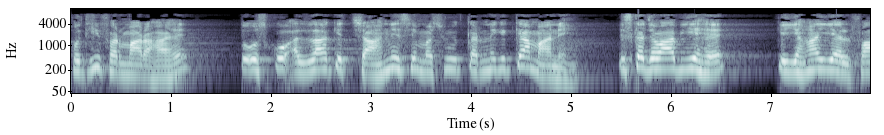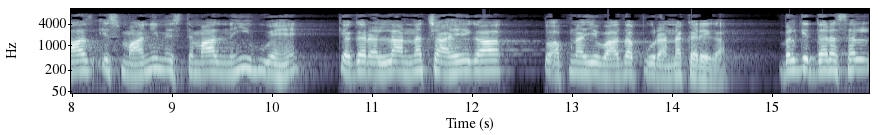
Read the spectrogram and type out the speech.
خود ہی فرما رہا ہے تو اس کو اللہ کے چاہنے سے مشروط کرنے کے کیا معنی ہیں؟ اس کا جواب یہ ہے کہ یہاں یہ الفاظ اس معنی میں استعمال نہیں ہوئے ہیں کہ اگر اللہ نہ چاہے گا تو اپنا یہ وعدہ پورا نہ کرے گا، بلکہ دراصل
